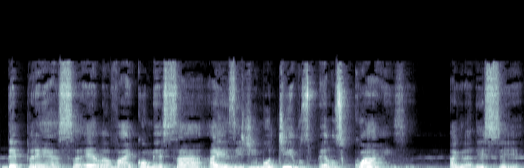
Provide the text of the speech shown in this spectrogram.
depressa ela vai começar a exigir motivos pelos quais agradecer.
